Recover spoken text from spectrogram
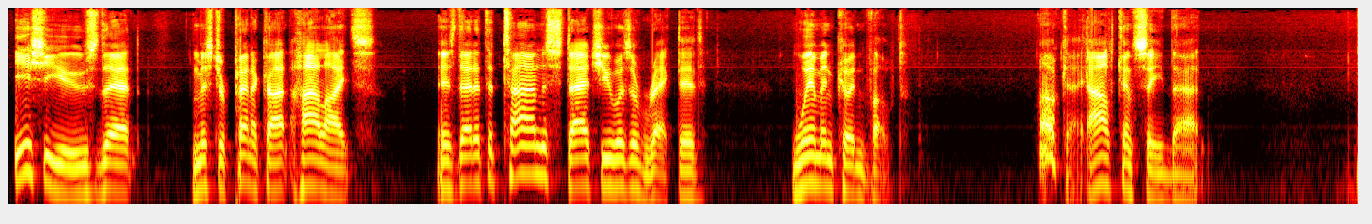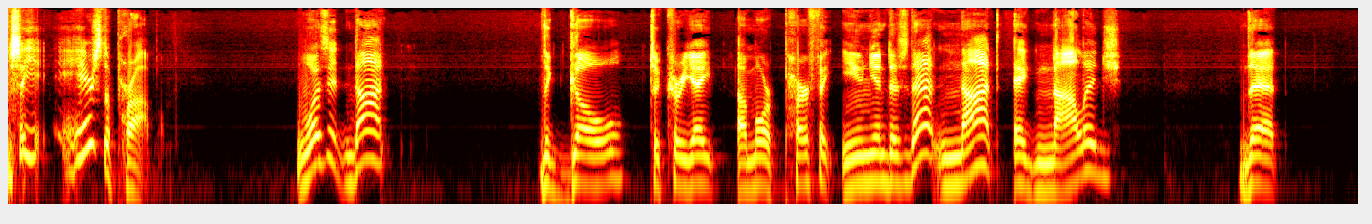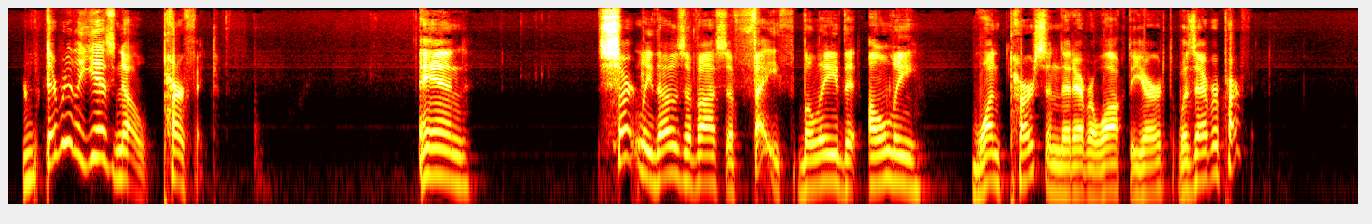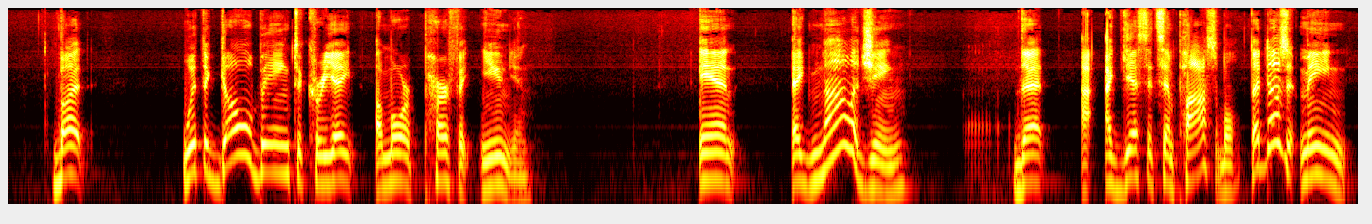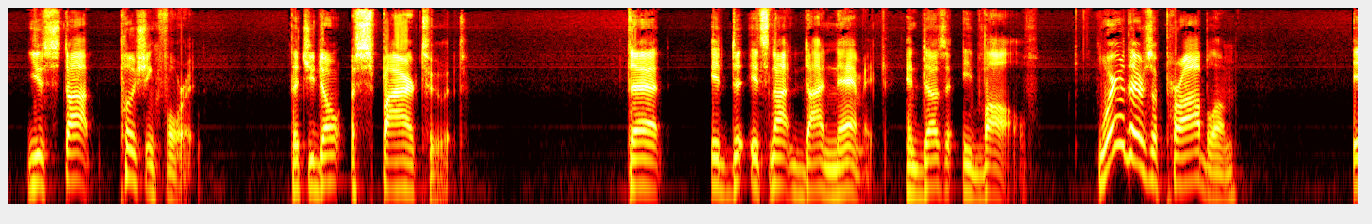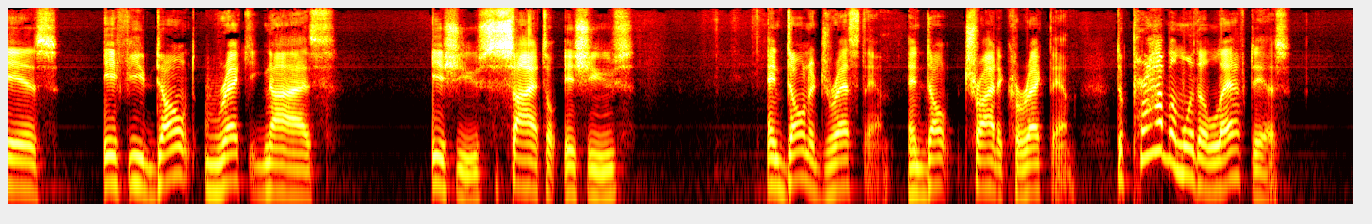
issues that Mr. Kennicott highlights is that at the time the statue was erected, women couldn't vote. Okay, I'll concede that. See, here's the problem. Was it not the goal to create a more perfect union? Does that not acknowledge that there really is no perfect. And certainly those of us of faith believe that only one person that ever walked the earth was ever perfect. But with the goal being to create a more perfect union and acknowledging that I guess it's impossible, that doesn't mean you stop pushing for it that you don't aspire to it, that it, it's not dynamic and doesn't evolve. Where there's a problem is if you don't recognize issues, societal issues, and don't address them and don't try to correct them. The problem with the left is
